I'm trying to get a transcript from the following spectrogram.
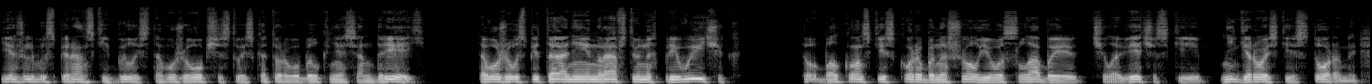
Ежели бы Спиранский был из того же общества, из которого был князь Андрей, того же воспитания и нравственных привычек, то Балконский скоро бы нашел его слабые человеческие, негеройские стороны –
